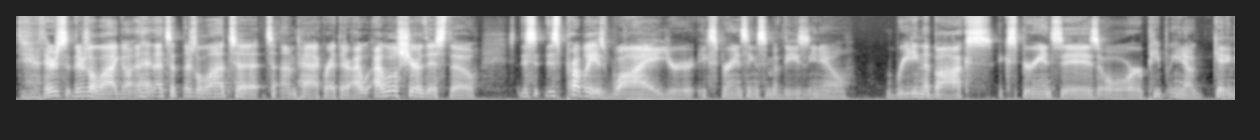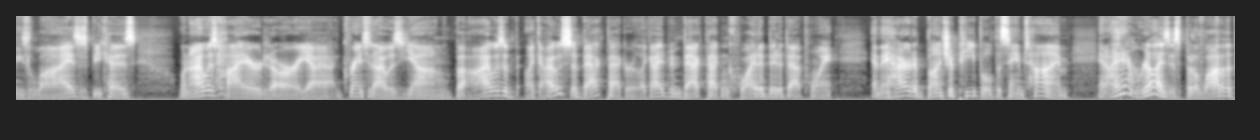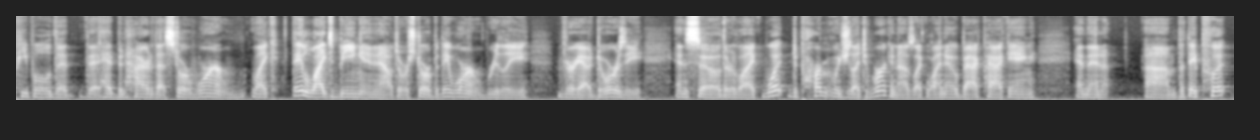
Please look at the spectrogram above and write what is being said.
dude, there's there's a lot going. That's a, there's a lot to to unpack right there. I, I will share this though. This this probably is why you're experiencing some of these, you know, reading the box experiences or people, you know, getting these lies is because when I was hired at REI, granted I was young, but I was a like I was a backpacker. Like I had been backpacking quite a bit at that point, and they hired a bunch of people at the same time. And I didn't realize this, but a lot of the people that that had been hired at that store weren't like they liked being in an outdoor store, but they weren't really very outdoorsy. And so they're like, "What department would you like to work in?" I was like, "Well, I know backpacking," and then um, but they put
